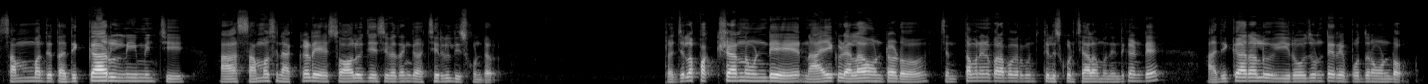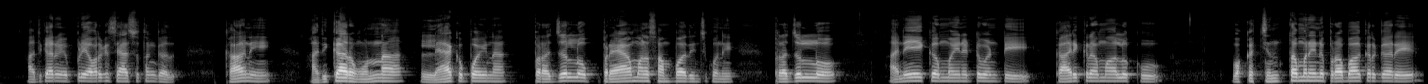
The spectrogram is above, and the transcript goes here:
సంబంధిత అధికారులు నియమించి ఆ సమస్యను అక్కడే సాల్వ్ చేసే విధంగా చర్యలు తీసుకుంటారు. ప్రజల పక్షాన ఉండే నాయకుడు ఎలా ఉంటాడో చింతమైన ప్రభాకర్ గురించి తెలుసుకోండి చాలామంది. ఎందుకంటే అధికారాలు ఈ రోజు ఉంటే రేపు పొద్దున ఉండవు. అధికారం ఎప్పుడు ఎవరికి శాశ్వతం కాదు. కానీ అధికారం ఉన్నా లేకపోయినా ప్రజల్లో ప్రేమను సంపాదించుకొని ప్రజల్లో అనేకమైనటువంటి కార్యక్రమాలకు ఒక చింతమనేని ప్రభాకర్ గారే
